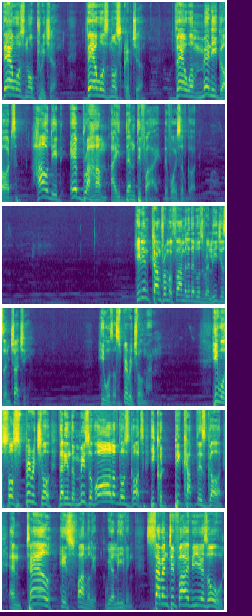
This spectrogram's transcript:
There was no preacher. There was no scripture. There were many gods. How did Abraham identify the voice of God? He didn't come from a family that was religious and churchy. He was a spiritual man. He was so spiritual that in the midst of all of those gods, he could pick up this God and tell his family, We are leaving. 75 years old,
